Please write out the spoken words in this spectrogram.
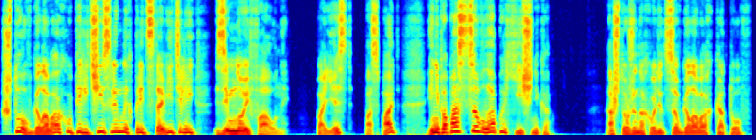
Что в головах у перечисленных представителей земной фауны? Поесть, поспать и не попасться в лапы хищника. А что же находится в головах котов?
